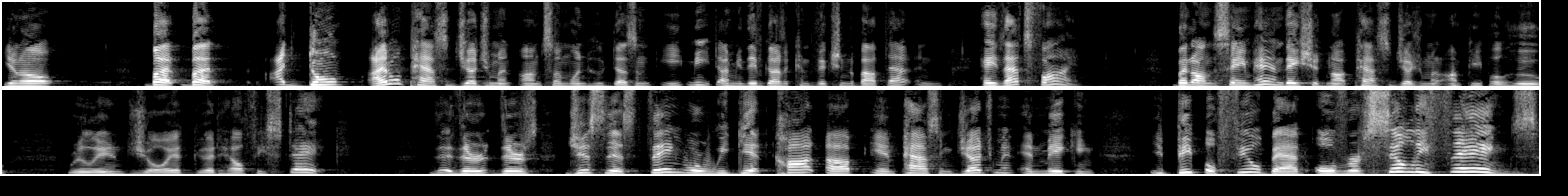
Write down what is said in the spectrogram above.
you know, but but I don't I don't pass judgment on someone who doesn't eat meat. I mean, they've got a conviction about that, and hey, that's fine. But on the same hand, they should not pass judgment on people who really enjoy a good, healthy steak. There, there's just this thing where we get caught up in passing judgment and making people feel bad over silly things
